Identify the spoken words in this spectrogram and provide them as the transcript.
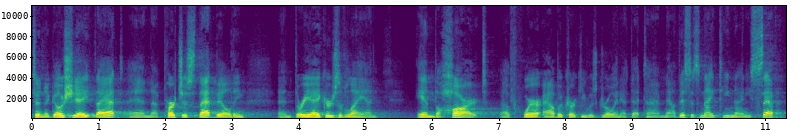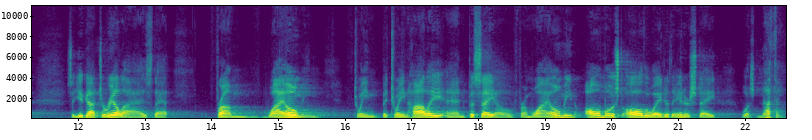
to negotiate that and uh, purchase that building and three acres of land. in the heart of where Albuquerque was growing at that time. Now, this is 1997. So you got to realize that from Wyoming, between, between Holly and Paseo, from Wyoming almost all the way to the interstate was nothing.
